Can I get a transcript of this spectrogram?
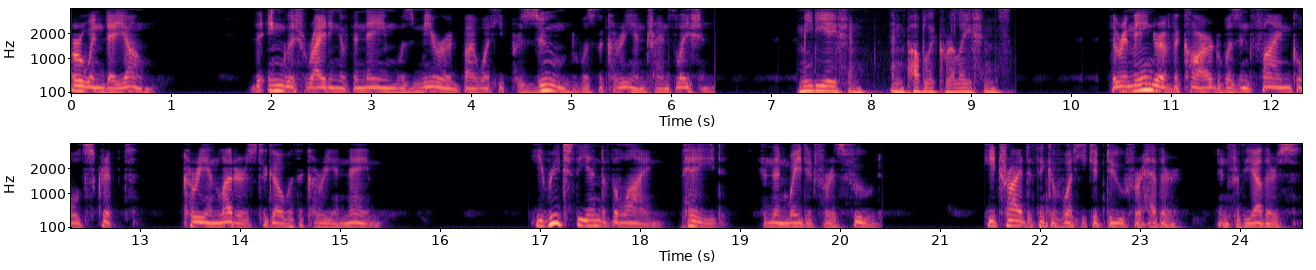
Erwin de Young. The English writing of the name was mirrored by what he presumed was the Korean translation. Mediation and public relations. The remainder of the card was in fine gold script, Korean letters to go with the Korean name. He reached the end of the line, paid, and then waited for his food. He tried to think of what he could do for Heather and for the others.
